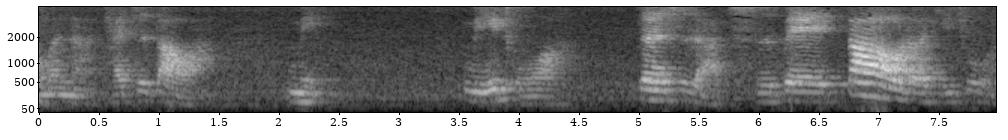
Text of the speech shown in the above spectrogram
们呢才知道啊，弥弥陀啊。真是啊，慈悲到了极处啊！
